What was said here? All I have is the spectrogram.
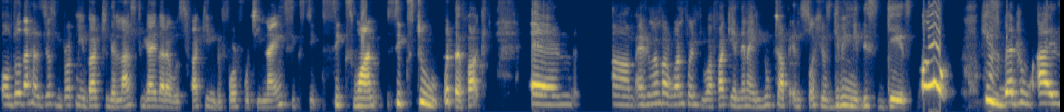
although that has just brought me back to the last guy that I was fucking before 49, 60, 6, 1, 6, 2. What the fuck? And um, I remember at one point we were fucking, and then I looked up and saw he was giving me this gaze. Oh, his bedroom eyes,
